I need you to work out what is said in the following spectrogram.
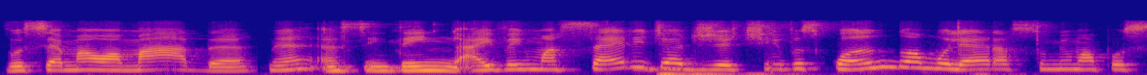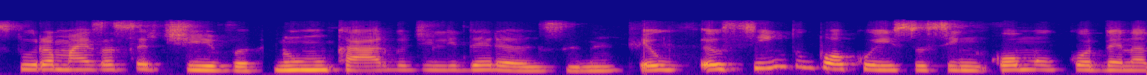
você é mal amada, né? Assim, tem, aí vem uma série de adjetivos quando a mulher assume uma postura mais assertiva num cargo de liderança, né? Eu, eu sinto um pouco isso, assim, como coordenadora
